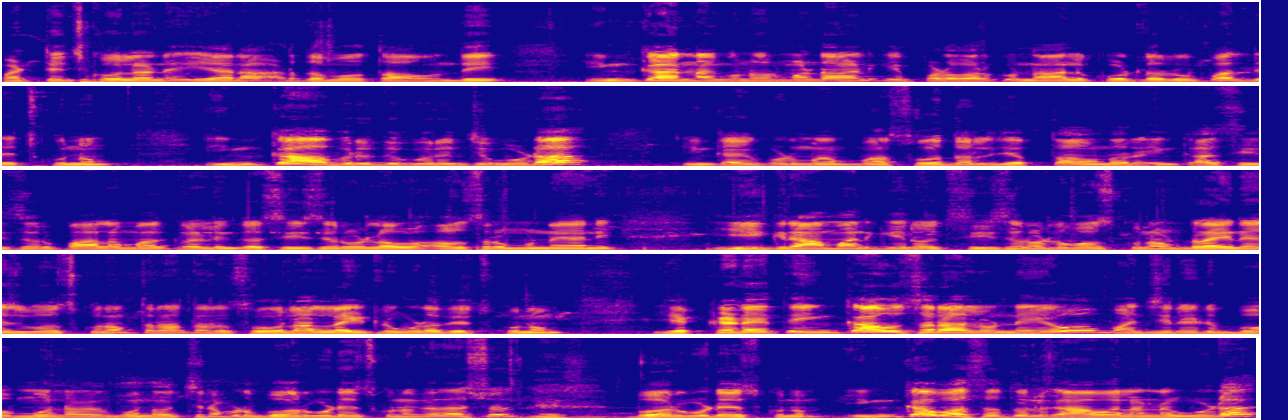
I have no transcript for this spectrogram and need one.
పట్టించుకోవాలని ఇలా అర్థమవుతా ఉంది. ఇంకా నంగునూరు మండలానికి ఇప్పటివరకు నాలుగు కోట్ల రూపాయలు తెచ్చుకున్నాం. ఇంకా అభివృద్ధి గురించి కూడా ఇంకా ఇప్పుడు మా మా సోదరులు చెప్తా ఉన్నారు ఇంకా సీసీ పాలమాకలు ఇంకా సీసీ రోడ్లు అవ- అవసరం ఉన్నాయని. ఈ గ్రామానికి ఈరోజు సీసీ రోడ్లు పోసుకున్నాం డ్రైనేజ్ పోసుకున్నాం తర్వాత సోలార్ లైట్లు కూడా తెచ్చుకున్నాం. ఎక్కడైతే ఇంకా అవసరాలు ఉన్నాయో మంచినీటి బో మొన్న మొన్న వచ్చినప్పుడు బోర్ కూడా వేసుకున్నాం కదా అశోక్? బోర్ కూడా వేసుకున్నాం. ఇంకా వసతులు కావాలన్నా కూడా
